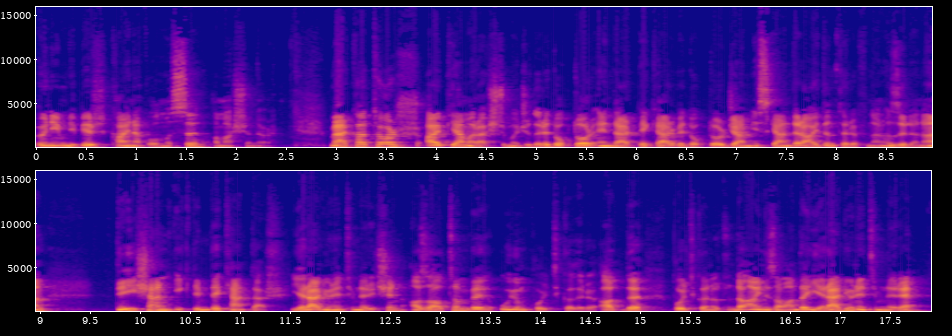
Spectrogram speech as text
önemli bir kaynak olması amaçlanıyor. Mercator IPM araştırmacıları Doktor Ender Peker ve Doktor Cem İskender Aydın tarafından hazırlanan Değişen İklimde Kentler, Yerel Yönetimler için Azaltım ve Uyum Politikaları adlı politika notunda aynı zamanda yerel yönetimlere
